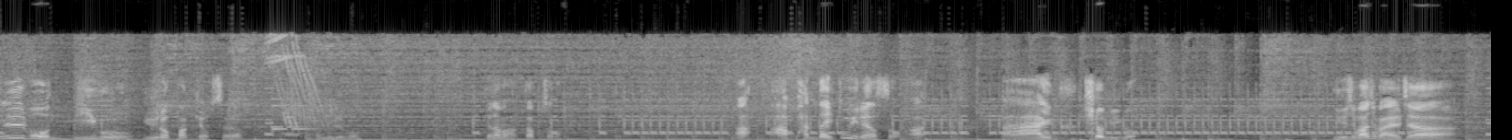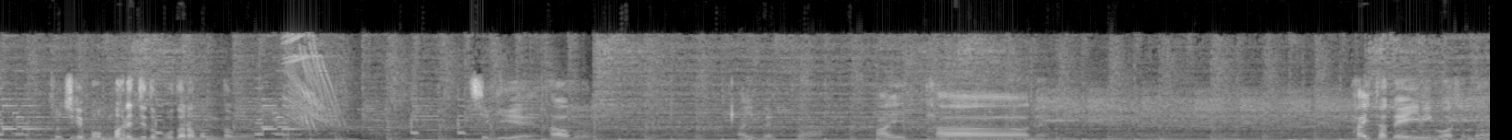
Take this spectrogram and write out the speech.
일본 미국 유럽밖에 없어요? 그럼 일본. 그나마 가깝잖아. 아 아 반다이 또 이래놨어. 아 아이 극혐 이거. 이거 좀 하지 말자. 솔직히 뭔 말인지도 못 알아먹는다고. 치기에 다음으로. 아닌데? 잠깐만 파이타 네임 파이터 네임인 것 같은데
